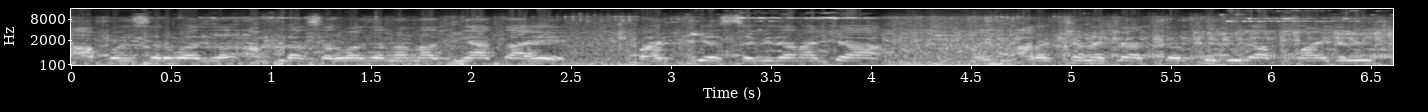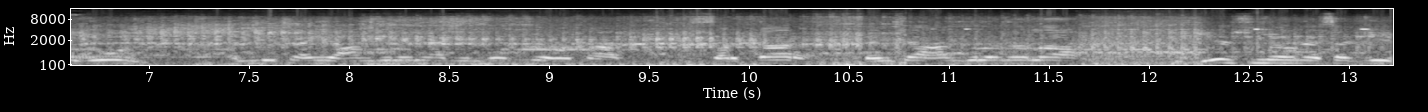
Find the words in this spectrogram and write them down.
आपण सर्व आपल्या सर्वजणांना ज्ञात आहे भारतीय संविधानाच्या आरक्षणाच्या तरतुदीला पायदळी तुडवून हल्ली काही आंदोलने आणि मोर्चे होतात. सरकार त्यांच्या आंदोलनाला यश मिळवण्यासाठी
